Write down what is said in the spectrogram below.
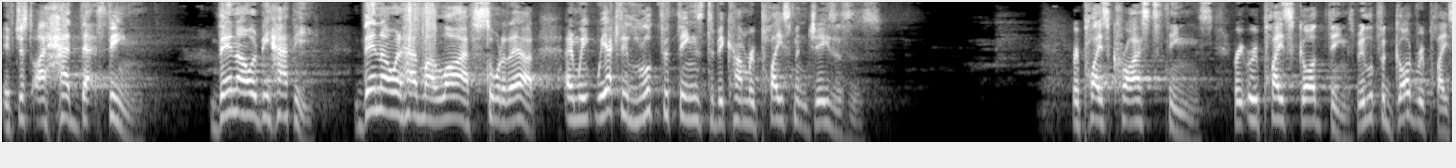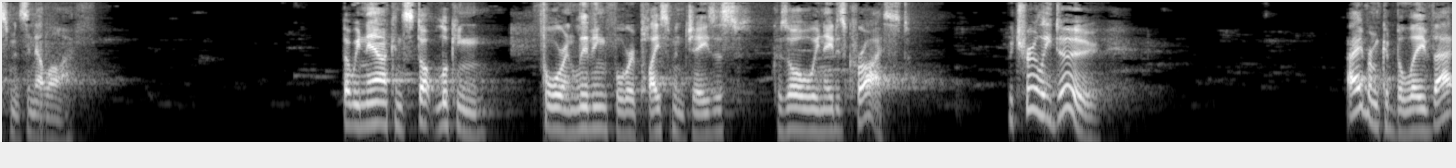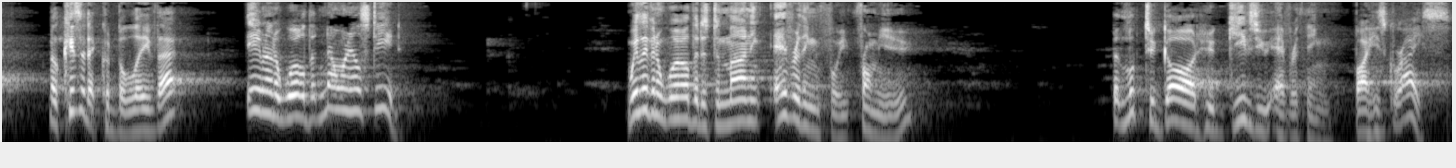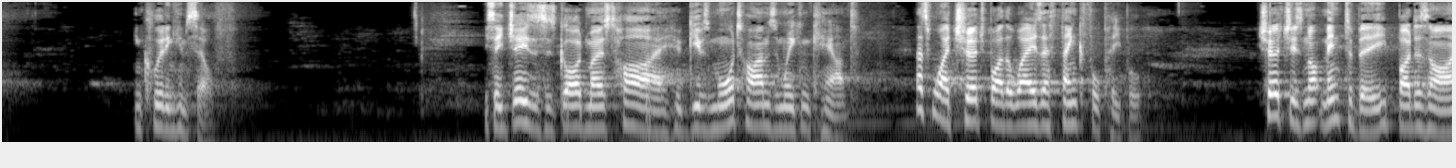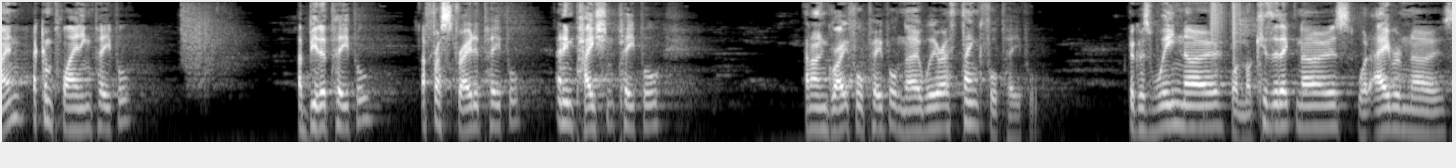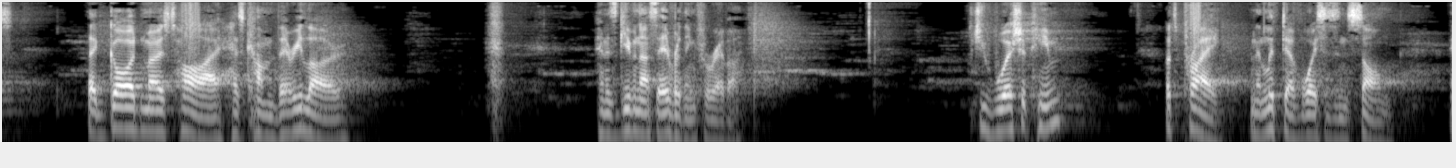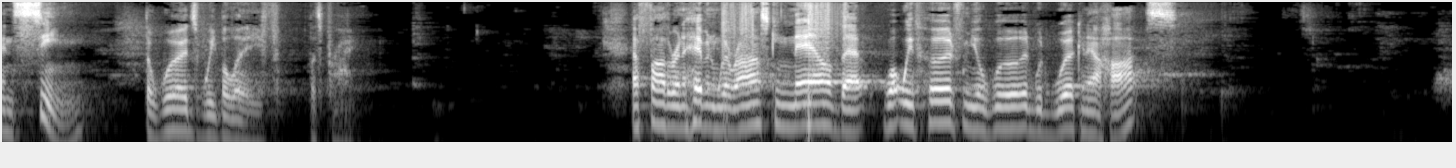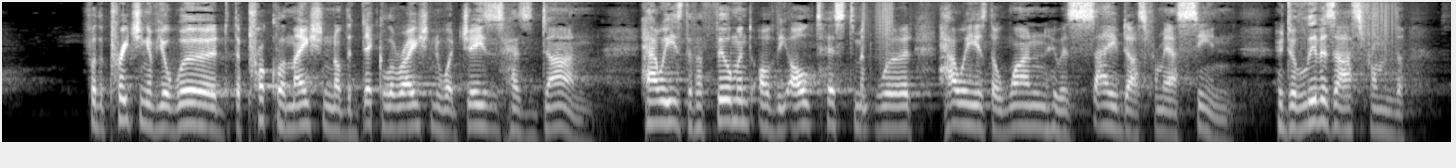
if just I had that thing, then I would be happy. Then I would have my life sorted out. And we, we actually look for things to become replacement Jesuses. Replace Christ things. Re- replace God things. We look for God replacements in our life. But we now can stop looking for and living for replacement Jesus because all we need is Christ. We truly do. Abram could believe that. Melchizedek could believe that, even in a world that no one else did. We live in a world that is demanding everything you, from you, but look to God who gives you everything by His grace, including Himself. You see, Jesus is God Most High who gives more times than we can count. That's why church, by the way, is a thankful people. Church is not meant to be, by design, a complaining people, a bitter people, a frustrated people, an impatient people, an ungrateful people. No, we're a thankful people. Because we know what Melchizedek knows, what Abram knows, that God Most High has come very low and has given us everything forever. Would you worship Him? Let's pray and then lift our voices in song and sing the words we believe. Let's pray. Our Father in heaven, we're asking now that what we've heard from your word would work in our hearts. For the preaching of your word, the proclamation of the declaration of what Jesus has done how he is the fulfillment of the Old Testament word, how he is the one who has saved us from our sin, who delivers us from the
